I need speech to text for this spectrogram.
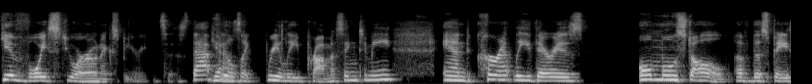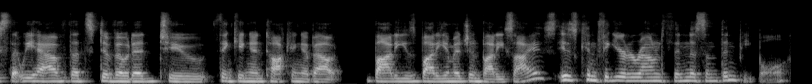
give voice to our own experiences. That yeah. feels like really promising to me. And currently, there is almost all of the space that we have that's devoted to thinking and talking about bodies, body image, and body size is configured around thinness and thin people.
